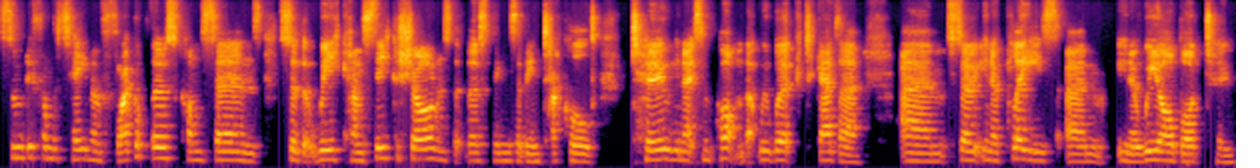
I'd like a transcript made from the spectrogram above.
somebody from the team, and flag up those concerns so that we can seek assurance that those things are being tackled too. You know, it's important that we work together. Um, so, you know, please, um, you know, we are board too.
